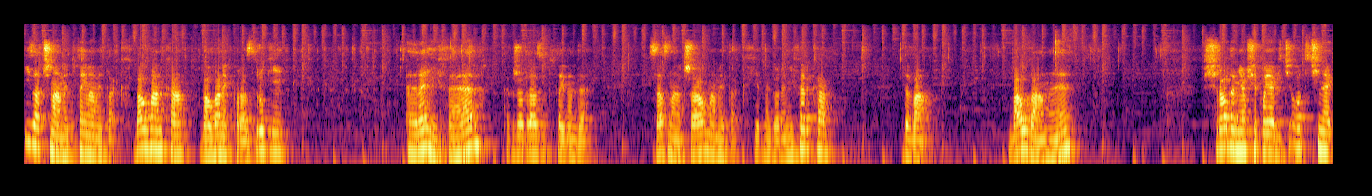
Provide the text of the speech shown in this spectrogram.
I zaczynamy. Tutaj mamy tak, bałwanka, bałwanek po raz drugi, renifer, także od razu tutaj będę zaznaczał. Mamy tak, jednego reniferka, dwa bałwany. W środę miał się pojawić odcinek,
